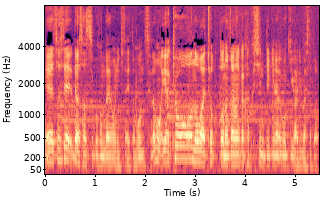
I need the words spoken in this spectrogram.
えー、そして、では早速本題の方に行きたいと思うんですけども、いや、今日のはちょっとなかなか革新的な動きがありましたと。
